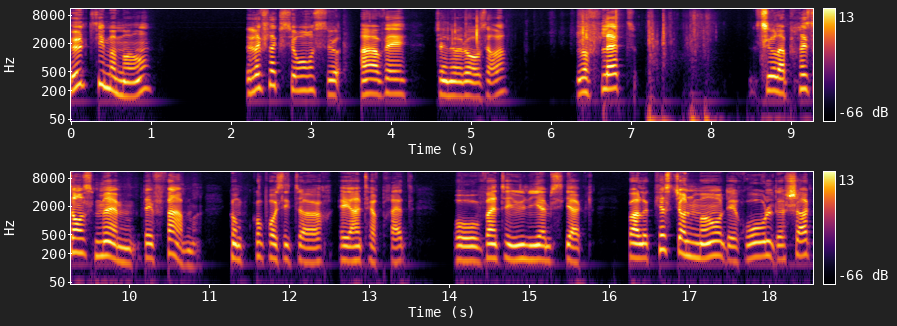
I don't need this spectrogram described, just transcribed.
Ultimement, réflexion sur Ave Generosa reflète sur la présence même des femmes comme compositeurs et interprètes au XXIe siècle par le questionnement des rôles de chaque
